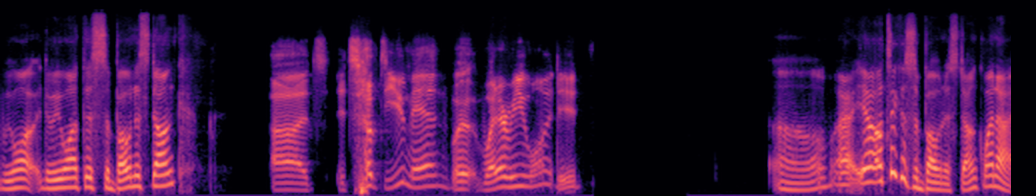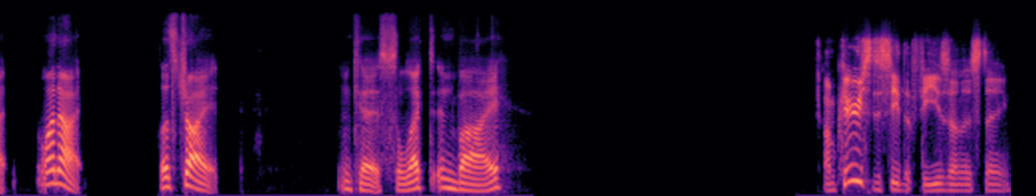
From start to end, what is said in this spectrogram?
We want. Do we want this Sabonis dunk? Uh, it's it's up to you, man. Wh- whatever you want, dude. Oh, all right. Yeah, I'll take us a bonus dunk. Why not? Why not? Let's try it. Okay, select and buy. I'm curious to see the fees on this thing.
